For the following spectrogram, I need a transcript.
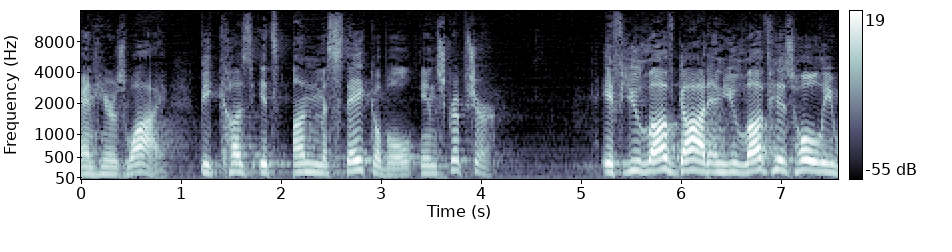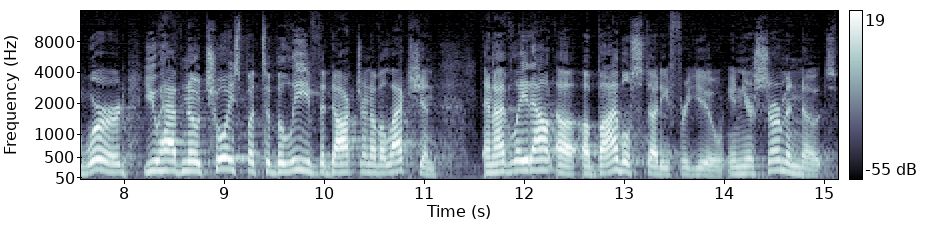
And here's why because it's unmistakable in Scripture. If you love God and you love His holy word, you have no choice but to believe the doctrine of election. And I've laid out a, a Bible study for you in your sermon notes.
